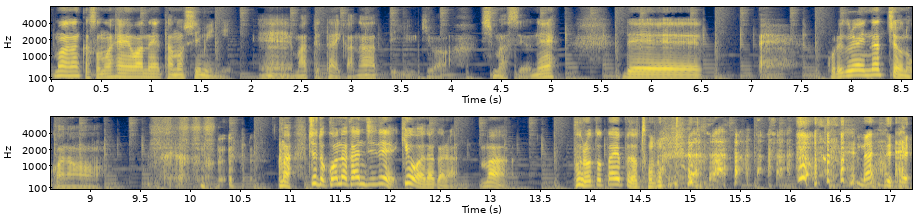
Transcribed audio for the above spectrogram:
まあなんかその辺はね、楽しみに、えーうん待ってたいかなっていう気はしますよね。で、これぐらいになっちゃうのかな？まあちょっとこんな感じで、今日はだから、まあ、プロトタイプだと思って。なんでだよ。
